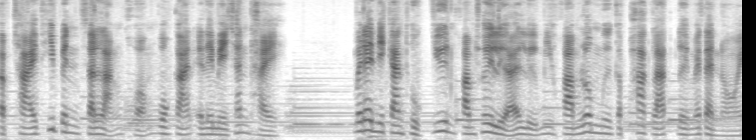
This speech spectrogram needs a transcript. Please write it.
กับชายที่เป็นสันหลังของวงการแอนิเมชันไทย ไม่ได้มีการถูกยื่นความช่วยเหลือ หรือมีความร่วมมือกับภาครัฐเลยแม้แต่น้อย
